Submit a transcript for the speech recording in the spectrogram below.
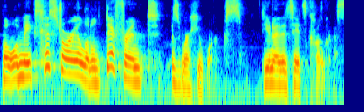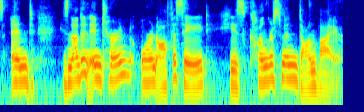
But what makes his story a little different is where he works the United States Congress. And he's not an intern or an office aide, he's Congressman Don Beyer,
